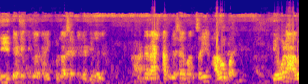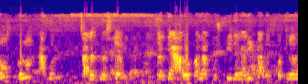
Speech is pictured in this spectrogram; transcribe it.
तेही त्याने दिलं नाही खुलासा त्याने दिलेला आहे. आणि राज ठाकरे साहेबांचाही आरोप आहे. केवळ आरोप करून थांबून चालत नसतं तर त्या आरोपाला पुष्टी देणारी कागदपत्र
